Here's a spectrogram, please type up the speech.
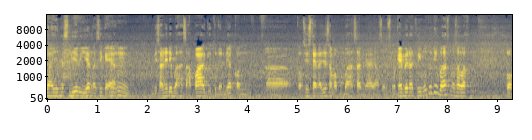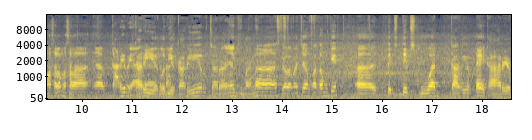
gayanya sendiri ya nggak sih kayak Mm-mm. misalnya dia bahas apa gitu dan dia kon, eh, konsisten aja sama pembahasannya yang seru-seru. Kayak Benak Ribu tuh dia bahas masalah kalau nggak salah masalah ya, karir ya. karir ya, lebih tentang- karir caranya gimana segala macam atau mungkin eh, tips-tips buat karir eh karir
